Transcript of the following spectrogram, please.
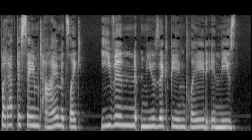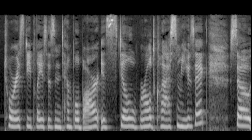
But at the same time, it's like even music being played in these touristy places in Temple Bar is still world class music. So,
